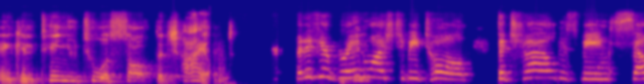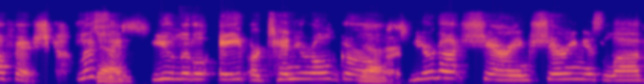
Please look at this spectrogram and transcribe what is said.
and continue to assault the child? But if you're brainwashed to be told the child is being selfish, listen, Yes. you little eight or 10 year old girl, Yes. you're not sharing. Sharing is love.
